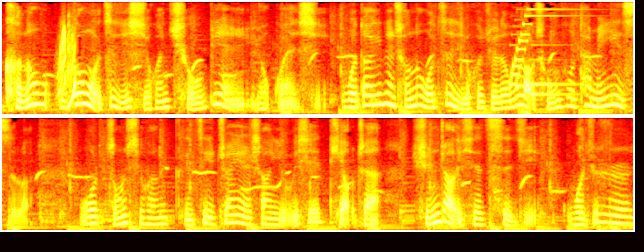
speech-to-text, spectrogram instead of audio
可能跟我自己喜欢求变有关系。我到一定程度，我自己会觉得我老重复太没意思了。我总喜欢给自己专业上有一些挑战，寻找一些刺激。我就是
